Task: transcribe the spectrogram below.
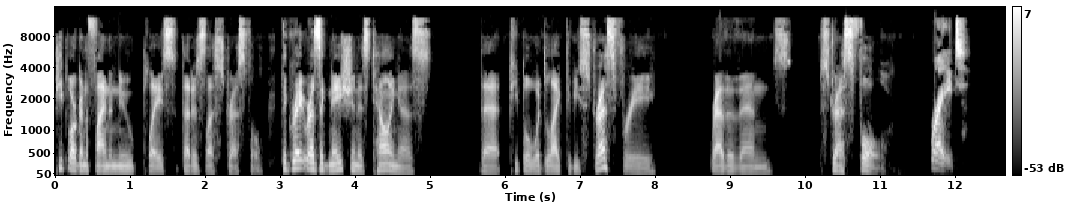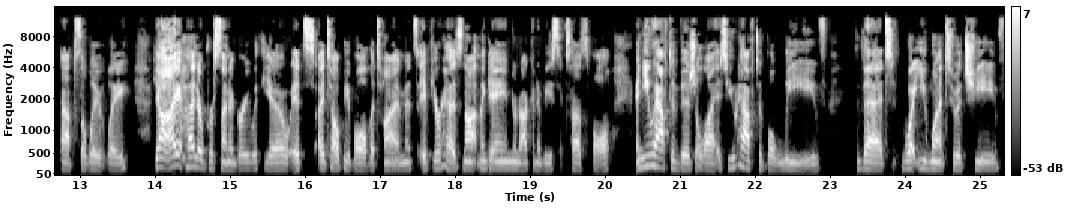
people are going to find a new place that is less stressful. The great resignation is telling us that people would like to be stress free rather than stressful. Right. Absolutely. Yeah, I 100% agree with you. It's, I tell people all the time, it's if your head's not in the game, you're not going to be successful. And you have to visualize, you have to believe that what you want to achieve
